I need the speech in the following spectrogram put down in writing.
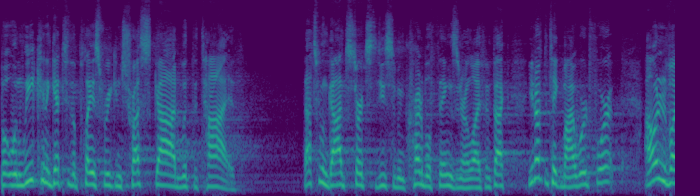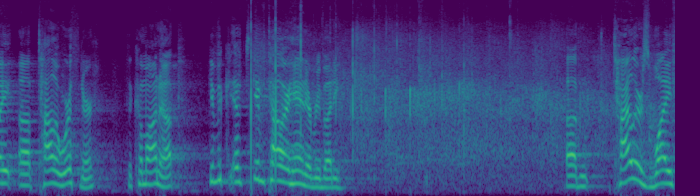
But when we can get to the place where we can trust God with the tithe, that's when God starts to do some incredible things in our life. In fact, you don't have to take my word for it. I want to invite uh, Tyler Worthner to come on up. Give, give Tyler a hand, everybody. Um, Tyler's wife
